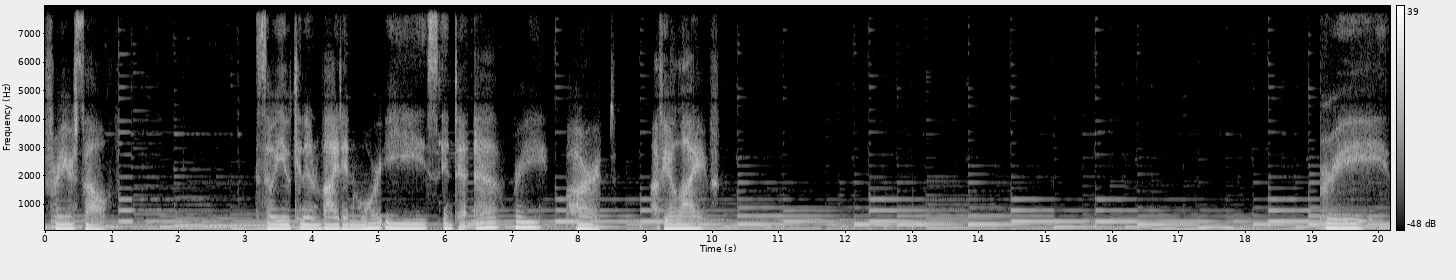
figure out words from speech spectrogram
for yourself so you can invite in more ease into every part of your life. Breathe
